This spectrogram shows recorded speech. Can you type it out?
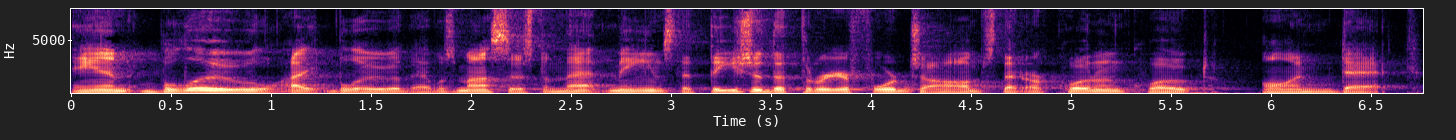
And blue, light blue, that was my system. That means that these are the three or four jobs that are quote unquote on deck.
